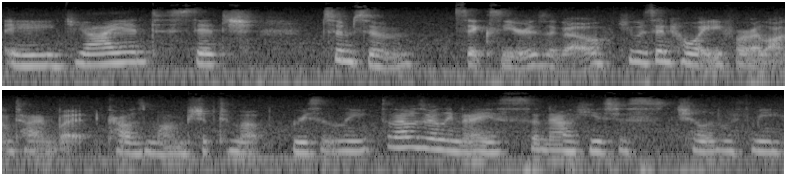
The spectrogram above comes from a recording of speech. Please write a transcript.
a giant Stitch Tsum six years ago. He was in Hawaii for a long time, but Kyle's mom shipped him up recently. So that was really nice. So now he's just chilling with me.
